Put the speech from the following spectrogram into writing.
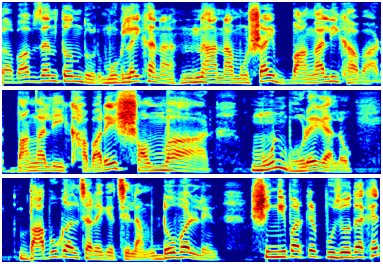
কাবাবস অ্যান্ড তন্দুর। মুঘলাই খানা না না মশাই, বাঙালি খাবার। বাঙালি খাবারের সম্ভার। মন ভরে গেল। বাবু কালচারে গেছিলাম, ডোভার লেন। সিঙ্গি পার্কের পুজো দেখেন,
